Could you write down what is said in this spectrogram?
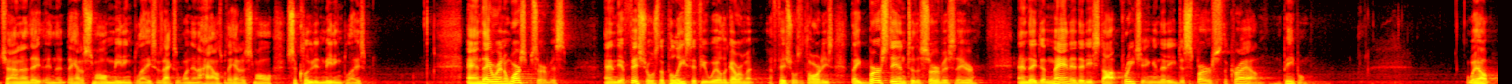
China. They, in the, they had a small meeting place. It was actually one in a house, but they had a small secluded meeting place. And they were in a worship service. And the officials, the police, if you will, the government officials, authorities, they burst into the service there and they demanded that he stop preaching and that he disperse the crowd, the people. Well,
